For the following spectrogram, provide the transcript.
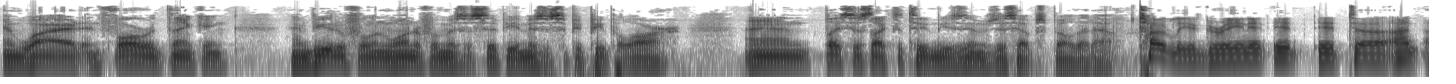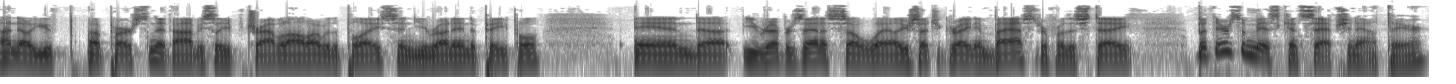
and wide and forward thinking and beautiful and wonderful Mississippi and Mississippi people are. And places like the two museums just help spell that out. Totally agree, and it it, it uh, I, I know you're a person that obviously traveled all over the place, and you run into people, and uh, you represent us so well. You're such a great ambassador for the state, but there's a misconception out there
